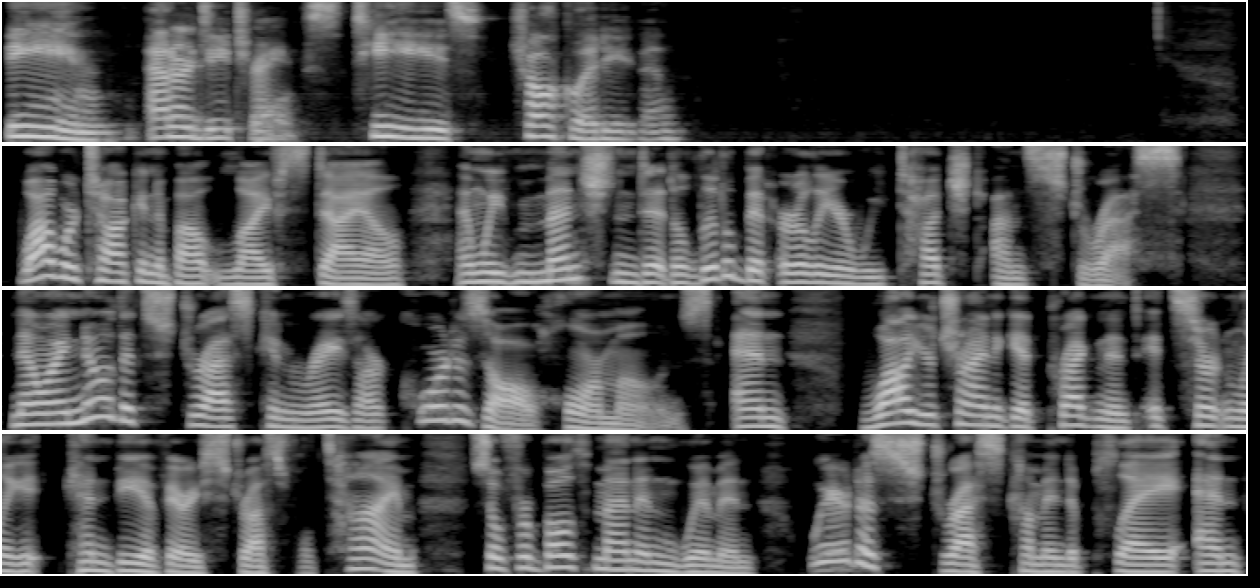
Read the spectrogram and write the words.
bean, energy drinks, teas, chocolate, even. While we're talking about lifestyle, and we've mentioned it a little bit earlier, we touched on stress. Now, I know that stress can raise our cortisol hormones. And while you're trying to get pregnant, it certainly can be a very stressful time. So, for both men and women, where does stress come into play? And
